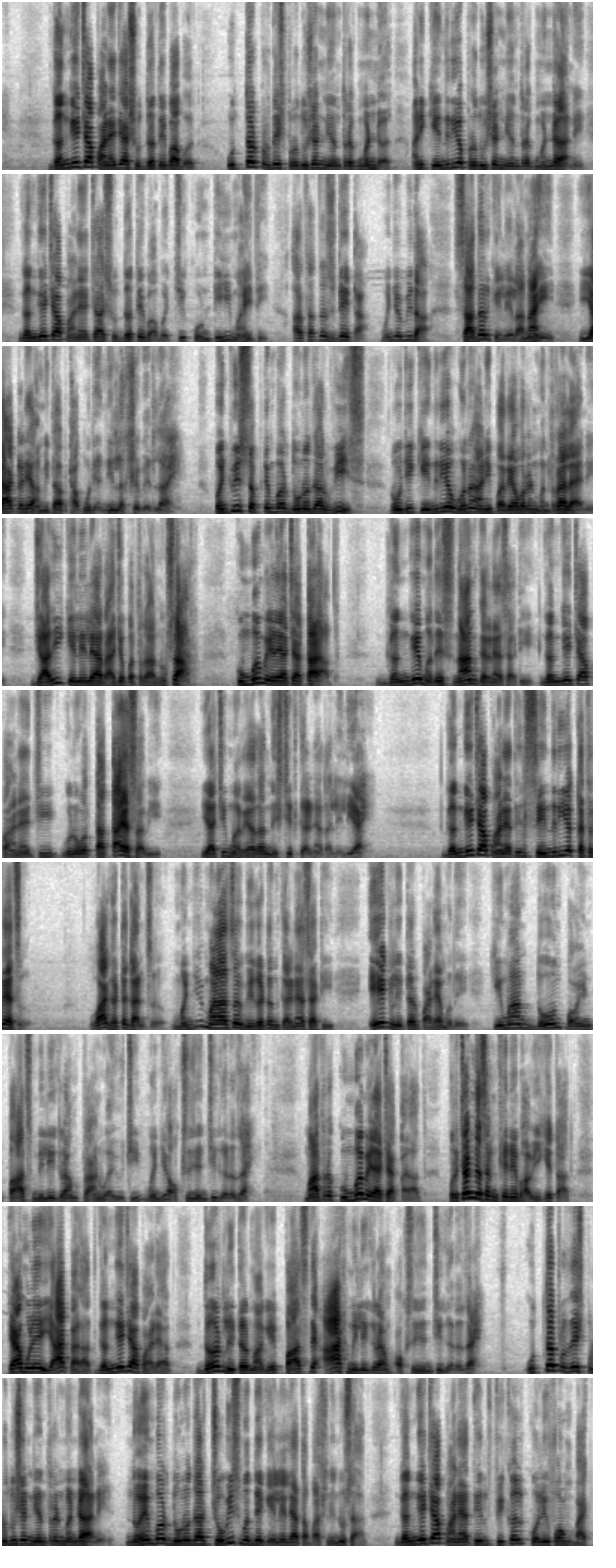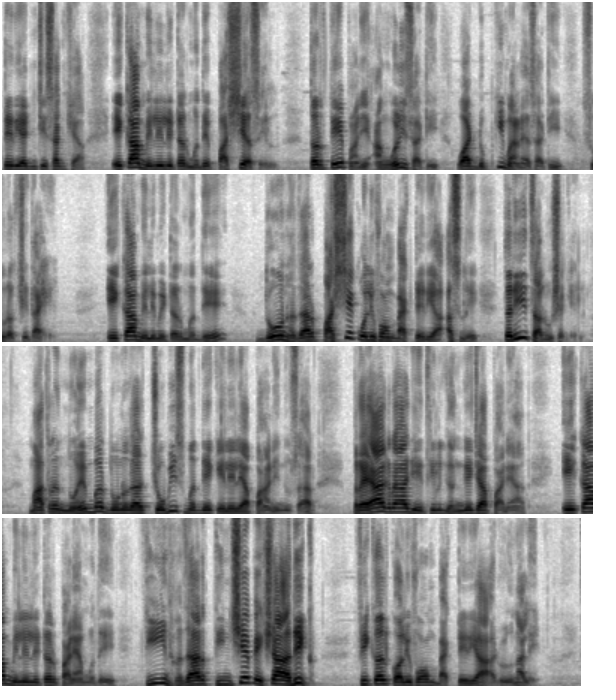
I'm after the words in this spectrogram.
गंगेच्या पाण्याच्या शुद्धतेबाबत उत्तर प्रदेश प्रदूषण नियंत्रक मंडळ आणि केंद्रीय प्रदूषण नियंत्रक मंडळाने गंगेच्या पाण्याच्या शुद्धतेबाबतची कोणतीही माहिती अर्थातच डेटा म्हणजे विधा सादर केलेला नाही याकडे अमिताभ ठाकूर यांनी लक्ष वेधलं आहे. पंचवीस सप्टेंबर दोन हजार वीस रोजी केंद्रीय वन आणि पर्यावरण मंत्रालयाने जारी केलेल्या राजपत्रानुसार कुंभमेळ्याच्या काळात गंगेमध्ये स्नान करण्यासाठी गंगेच्या पाण्याची गुणवत्ता काय असावी याची मर्यादा निश्चित करण्यात आलेली आहे. गंगेच्या पाण्यातील सेंद्रिय कचऱ्याचं वा घटकांचं म्हणजे मळाचं विघटन करण्यासाठी एक लिटर पाण्यामध्ये किमान दोन पॉईंट पाच मिलीग्राम प्राणवायूची म्हणजे ऑक्सिजनची गरज आहे. मात्र कुंभमेळ्याच्या काळात प्रचंड संख्येने भाविक येतात. त्यामुळे या काळात गंगेच्या पाण्यात दर लिटर मागे पाच ते आठ मिलीग्राम ऑक्सिजनची गरज आहे. उत्तर प्रदेश प्रदूषण नियंत्रण मंडळाने नोव्हेंबर दोन हजार चोवीसमध्ये केलेल्या तपासणीनुसार गंगेच्या पाण्यातील फिकल कोलिफॉर्म बॅक्टेरियांची संख्या एका मिलीलिटरमध्ये पाचशे असेल तर ते पाणी आंघोळीसाठी वा डुबकी मारण्यासाठी सुरक्षित आहे. एका मिलीमीटरमध्ये दोन हजार पाचशे कोलिफॉर्म बॅक्टेरिया असले तरीही चालू शकेल. मात्र नोव्हेंबर दोन हजार चोवीसमध्ये केलेल्या पाहणीनुसार प्रयागराज येथील गंगेच्या पाण्यात एका मिलीलिटर पाण्यामध्ये तीन हजार तीनशेपेक्षा अधिक फिकल कॉलिफॉर्म बॅक्टेरिया आढळून आले.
